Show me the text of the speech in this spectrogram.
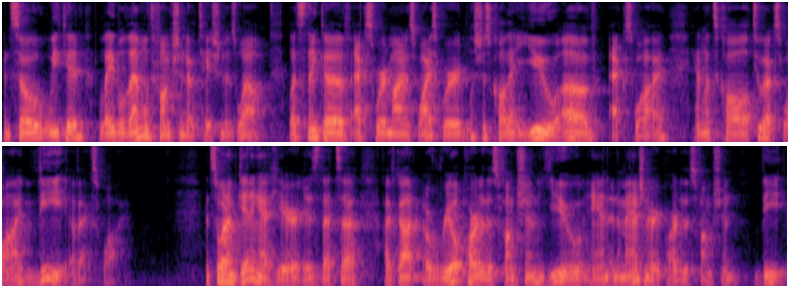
And so we could label them with function notation as well. Let's think of x squared minus y squared. Let's just call that u of xy, and let's call 2xy v of xy. And so what I'm getting at here is that uh, I've got a real part of this function, u, and an imaginary part of this function, v,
